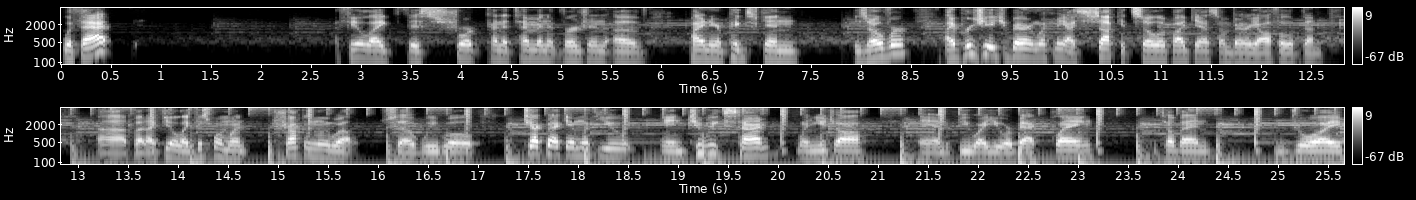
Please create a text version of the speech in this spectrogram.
With that, I feel like this short, kind of 10 minute version of Pioneer Pigskin is over. I appreciate you bearing with me. I suck at solo podcasts. I'm very awful at them. Uh, but I feel like this one went shockingly well. So we will check back in with you in two weeks' time when Utah and BYU are back playing. Until then, enjoy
